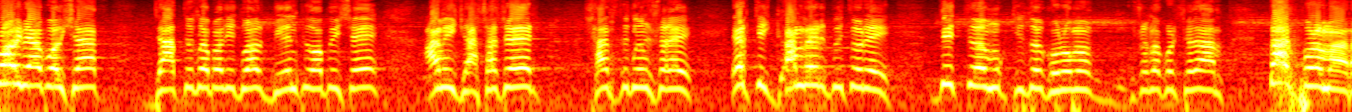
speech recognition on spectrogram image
পয়লা বৈশাখ জাতীয়তাবাদী দল বিএনপি অফিসে আমি জাসাসের সাংস্কৃতিক অনুষ্ঠানে একটি গানের ভিতরে দ্বিতীয় মুক্তিযুদ্ধ ঘোষণা করেছিলাম। তার প্রমাণ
